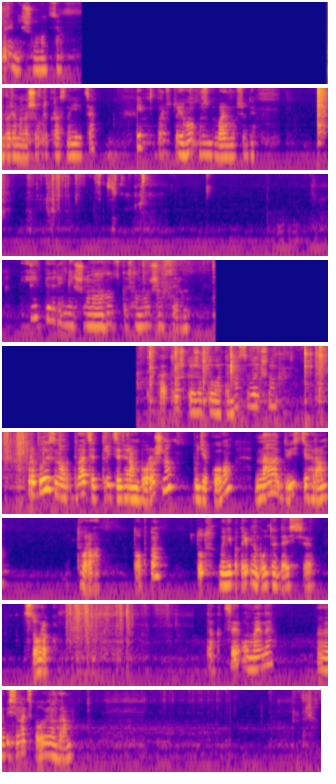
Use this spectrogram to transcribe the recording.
Перемішуємо це. Беремо наше прекрасне яйце і просто його розбиваємо сюди. І перемішуємо його з кисломолочним сиром. Така трошки жовтувата маса вийшла. Приблизно 20-30 грам борошна будь-якого на 200 грам творога. Тобто тут мені потрібно буде десь е, 40. Так, це у мене е, 18,5 грам.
